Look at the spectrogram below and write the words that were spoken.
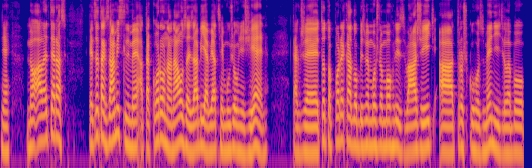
ne. No ale teraz, keď sa tak zamyslíme a tá korona naozaj zabíja viacej mužov než žien, takže toto porekadlo by sme možno mohli zvážiť a trošku ho zmeniť, lebo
